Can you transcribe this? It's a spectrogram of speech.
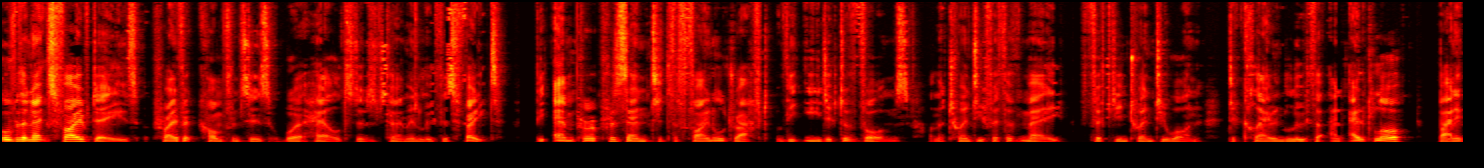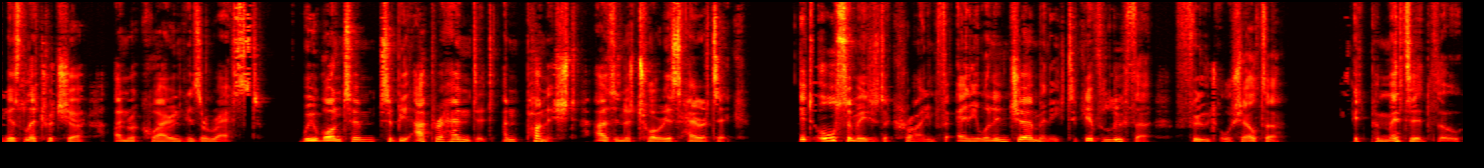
Over the next five days, private conferences were held to determine Luther's fate. The Emperor presented the final draft of the Edict of Worms on the 25th of May 1521, declaring Luther an outlaw, banning his literature, and requiring his arrest. We want him to be apprehended and punished as a notorious heretic. It also made it a crime for anyone in Germany to give Luther food or shelter. It permitted, though,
